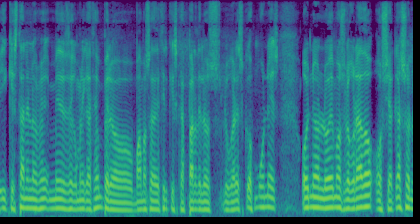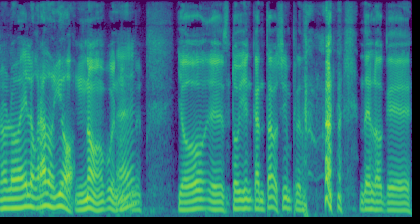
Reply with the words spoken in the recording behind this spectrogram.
y que están en los medios de comunicación, pero vamos a decir que escapar de los lugares comunes hoy no lo hemos logrado o si acaso no lo he logrado yo. No, bueno. Yo estoy encantado siempre de de lo que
